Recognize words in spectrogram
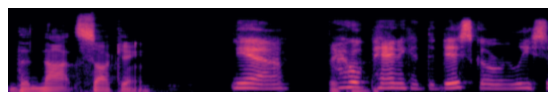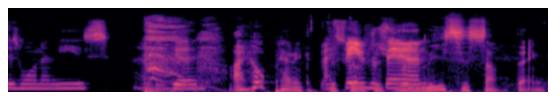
the not sucking. Yeah. I hope Panic at the Disco releases one of these. That'd be good. I hope Panic at the My Disco favorite just band. releases something.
